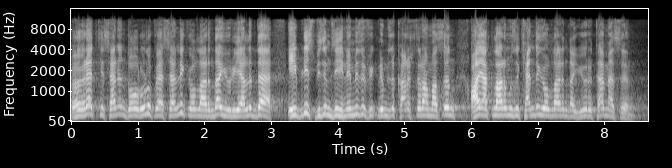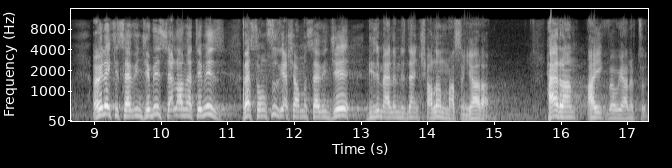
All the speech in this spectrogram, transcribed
Öğret ki senin doğruluk ve esenlik yollarında yürüyelim de iblis bizim zihnimizi fikrimizi karıştıramasın. Ayaklarımızı kendi yollarında yürütemesin. Öyle ki sevincimiz, selametimiz ve sonsuz yaşamın sevinci bizim elimizden çalınmasın ya Rab. Her an ayık ve uyanık tut.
